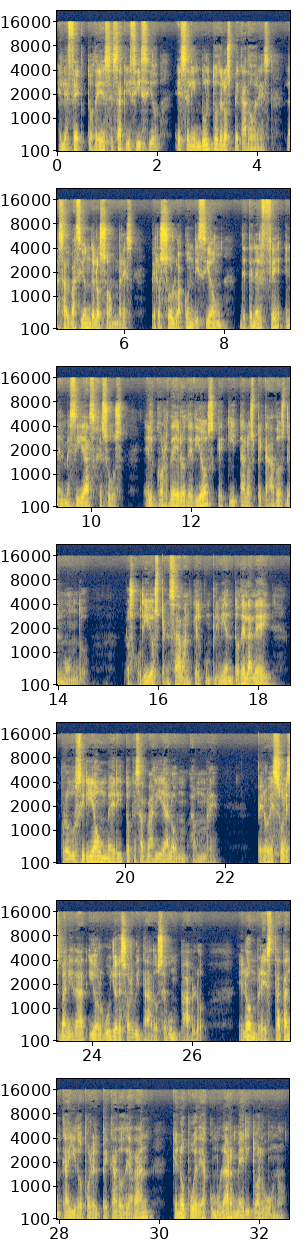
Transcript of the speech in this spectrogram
El efecto de ese sacrificio es el indulto de los pecadores, la salvación de los hombres, pero sólo a condición de tener fe en el Mesías Jesús, el Cordero de Dios que quita los pecados del mundo. Los judíos pensaban que el cumplimiento de la ley produciría un mérito que salvaría al hombre. Pero eso es vanidad y orgullo desorbitado, según Pablo. El hombre está tan caído por el pecado de Adán que no puede acumular mérito alguno.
